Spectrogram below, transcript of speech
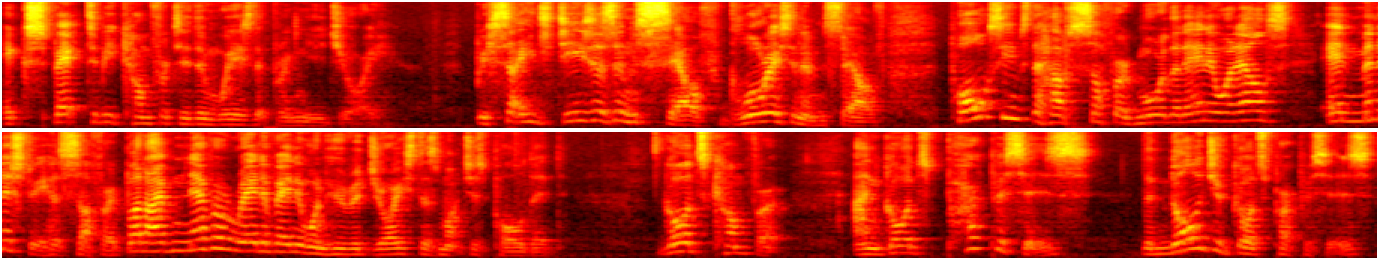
expect to be comforted in ways that bring you joy. Besides Jesus himself, glorious in himself, Paul seems to have suffered more than anyone else in ministry has suffered, but I've never read of anyone who rejoiced as much as Paul did. God's comfort and God's purposes, the knowledge of God's purposes,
